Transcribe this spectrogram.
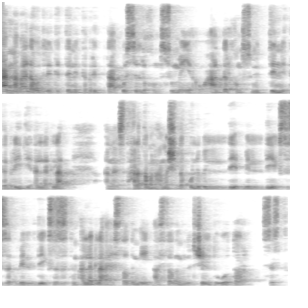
أما بقى لو لقيت الطن التبريد بتاعك وصل ل 500 أو عدى ال 500 طن تبريدي قال لك لأ أنا استحالة طبعا همشي ده كله بال D بال DX بال DX system قال لك لأ هستخدم إيه؟ هستخدم ال chilled water system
